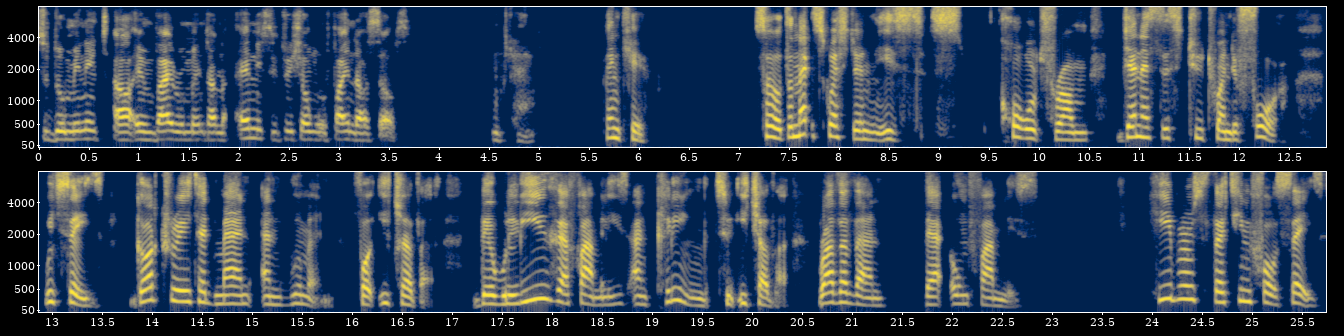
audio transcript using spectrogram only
to dominate our environment and any situation we find ourselves. Okay. Thank you. So the next question is called from Genesis 2:24, which says, God created man and woman for each other. They will leave their families and cling to each other rather than their own families. Hebrews 13:4 says,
